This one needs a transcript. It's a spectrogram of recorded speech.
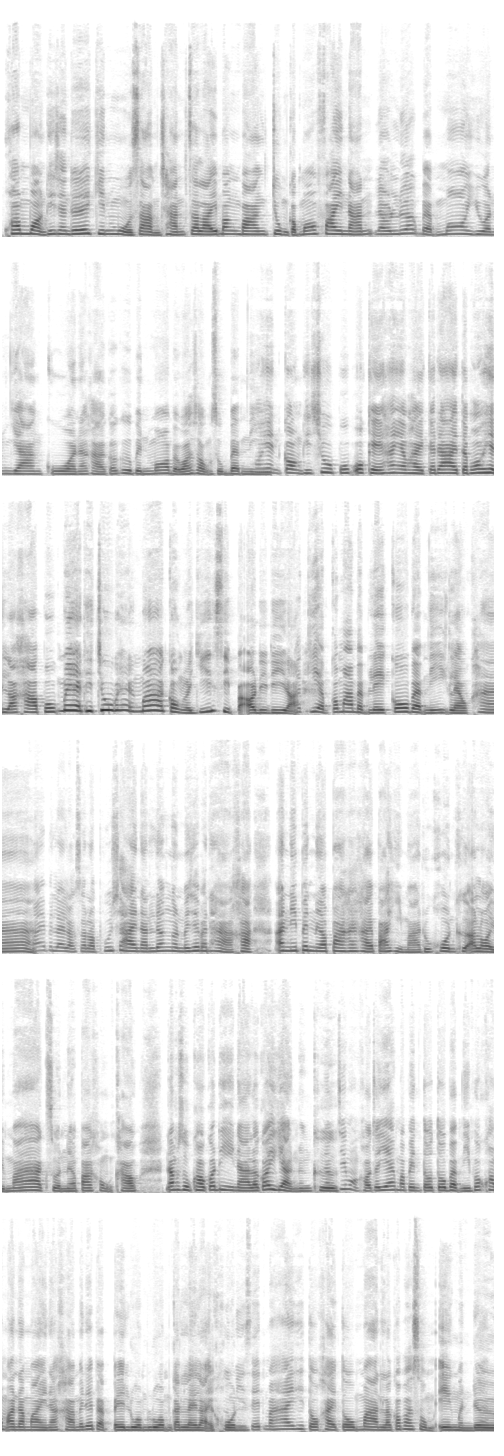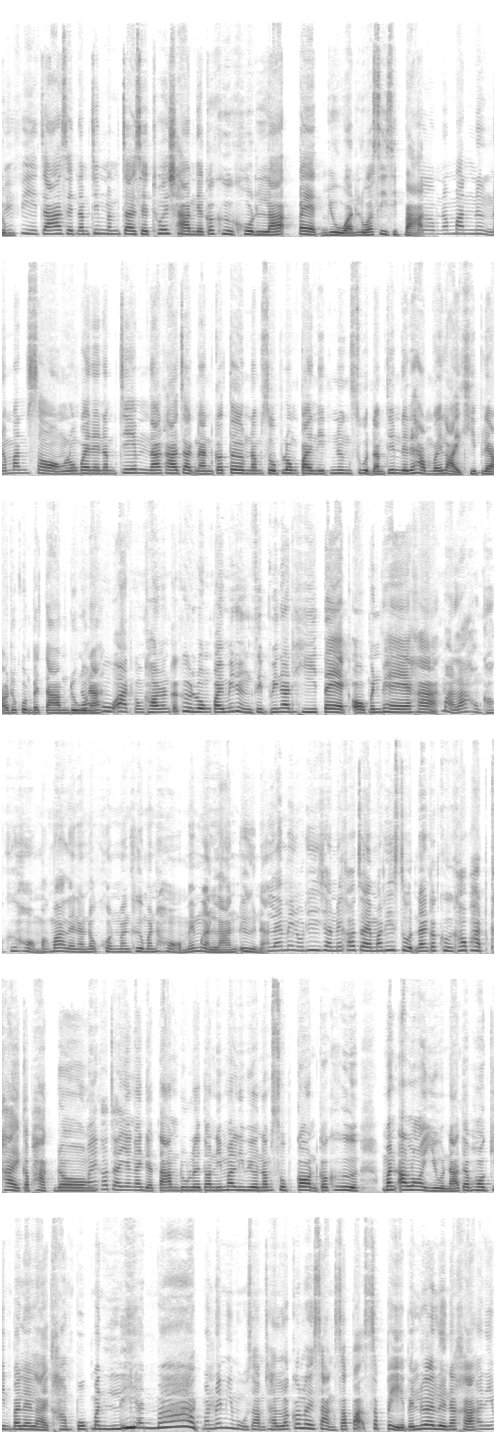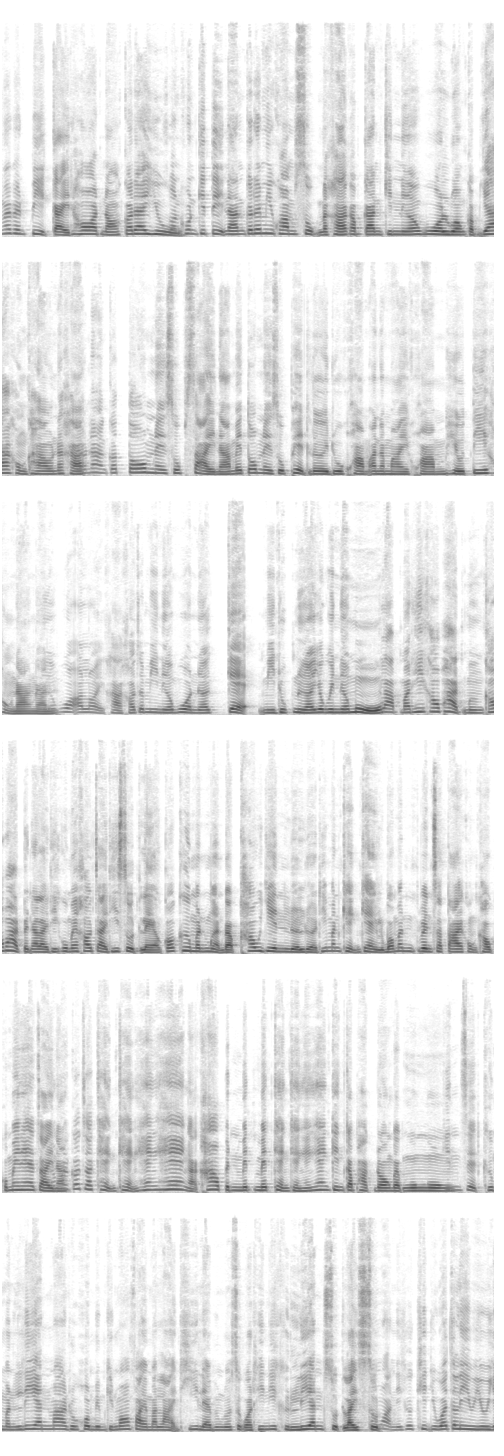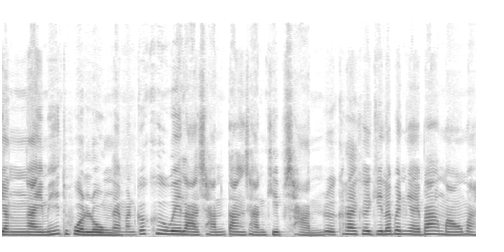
ความหวังที่ฉันจะได้กินหมู3ชั้นสไลด์บางๆ จุ่มกับหม้อไฟนั้น แล้วเลือกแบบหม้อยวนยางกัวนะคะ ก็คือเป็นหม้อแบบว่า2ซุปแบบนี้พอเห็นกล่องทิชชู่ปุ๊บโอเคให้อภัยก็ได้ แต่พอเห็นราคาปุ๊บแม่ทิชชู่แพงมากกล่องละ20อะเอาดีๆละตะเกียบก็มาแบบเลโก้แบบนี้อีกแล้วค่ะไม่เป็นไรหรอกสำหรับผู้ชายนั้นเรื่องเงินไม่ใช่ปัญหาค่ะ อันนี้เป็นเนื้อปลาคล้ายๆปลาหิมะทุกคนคืออร่อยมาก ส่วนเนื้อปลาของเขาน้ำซุปเขาก็ดีนะ แล้วก็อีกอย่างหนึ่งคือน้ำจิ้มของเขาจะแยกมาเป็นโตๆแบบนี้เพื่อความอนามัยนะคะ ไม่ได้แบบไปรวมๆกันหลาย ๆ คนมีเซตมาให้ที่โต๊ะไข่โต๊ะมันแล้วก็ผสมเองเหมือนเดิมไม่ฟรีจ้าเซตน้ำจิ้มน้ำใจเซตถ้วยชามเนี่ยก็คือคนละ 8 หยวนหรือว่า40 บาท เติมน้ำมัน 1 น้ำมัน 2 ลงไปในน้ำจิ้มนะคะ จากนั้นก็เติมน้ำซุปลงไปนิดนึงสูตรน้ำจิ้มได้ทำไว้หลายคลิปแล้วเอาทุกคนไปตามดูนะน้ำปูอัดของเขานั้นก็คือลงไปไม่ถึง 10 วินาทีแตกออกเป็นแพรค่ะหม่าล่าของเขาคือหอมมากๆเลยนะทุกคนมันคือมันหอมไม่เหมือนร้านอื่นอะและเมนูที่ฉันไม่เข้าใจมากที่สุดนั่นก็คือข้าวผัดไข่กับผักดองไม่เข้าใจยังไงเดี๋ยวตามดูเลยตอนนี้มารีวิวน้ำซุปก่อนก็คือ มันอร่อยอยู่นะ แต่พอกินไปหลายๆคำปุ๊บมันเลี่ยนมาก มันไม่มีหมูสามชั้นแล้วก็เลยสั่งสปะสเปไปเรื่อยเลยนะคะ อันนี้ไม่เป็นปีกไก่ทอดเนาะก็ได้อยู่ส่วนคุณกิตินั้นก็ได้มีความสุขนะคะ กับการกินเนื้อวัวรวมกับหญ้าของเขานะคะแล้วนางก็ต้มในซุปใสนะ ไม่ต้มในซุปเผ็ดเลยดูความอนามัยความเฮลตี้ของนางนั้นเนื้อวัวอร่อยค่ะเขาจะมีเนื้อวัวเนื้อแกะมีทุกเนื้อยกเว้นเนื้อหมูกลับมาที่ข้าวผัดมึงข้าวผัดเป็นอะไรที่กูไม่เข้าใจที่สุดแล้ว ก็คือมันเหมือนแบบข้าวเย็นเหลือๆที่มันแข็งๆหรือว่ามันเป็นสไตล์ของเขาก็ไม่แน่ใจนะมันก็จะแข็งๆแห้งๆอะข้าวเป็นเม็ดๆแข็งๆแห้งๆกินกับผักดองแบบงงๆกินเสร็จคือมันเลี่ยนมากทุกคนบิมกินหม้อไฟมาหลายที่แล้วบิมรู้สึกว่าที่นี่คือเลี่ยนสุดไรสุดงหวะนี้คือคิดอยู่ว่าจะรีวิวยังไงไม่ให้ทัวร์ลง แต่มันก็คือเวลาชั้นต่างชั้นคลิปชั้นหรือใครเคยกินแล้วเป็นไงบ้างเมาส์มา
